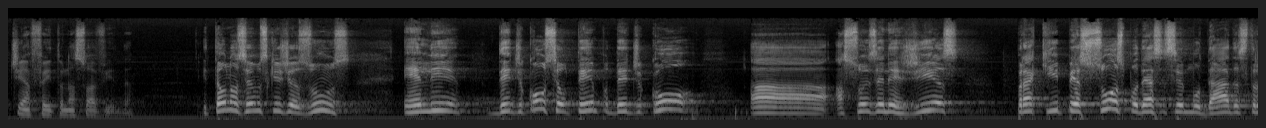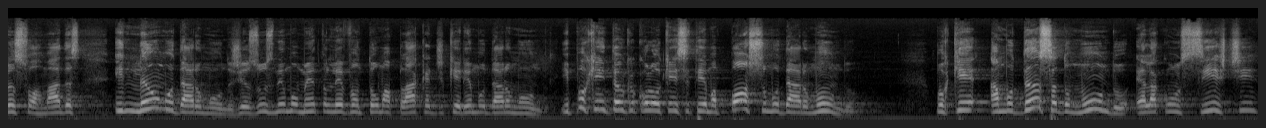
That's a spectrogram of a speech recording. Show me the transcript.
tinha feito na sua vida. Então nós vemos que Jesus, ele dedicou o seu tempo, dedicou a, as suas energias para que pessoas pudessem ser mudadas, transformadas e não mudar o mundo. Jesus, em nenhum momento, levantou uma placa de querer mudar o mundo. E por que então que eu coloquei esse tema? Posso mudar o mundo? Porque a mudança do mundo, ela consiste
